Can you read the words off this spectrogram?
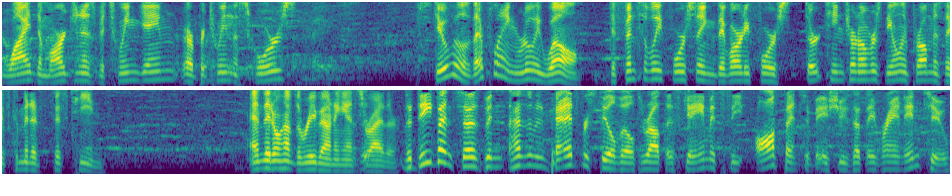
wide the margin is between game or between the scores, Steelville they're playing really well defensively, forcing they've already forced 13 turnovers. The only problem is they've committed 15, and they don't have the rebounding answer either. The defense has been hasn't been bad for Steelville throughout this game. It's the offensive issues that they've ran into.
